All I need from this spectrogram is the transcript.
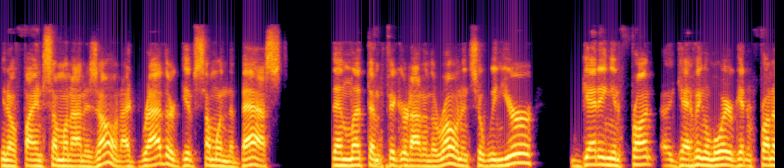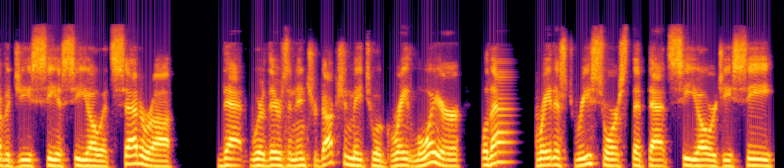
you know, find someone on his own? I'd rather give someone the best than let them figure it out on their own. And so when you're getting in front, uh, having a lawyer get in front of a GC, a CEO, et cetera, that where there's an introduction made to a great lawyer, well, that greatest resource that that CEO or GC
